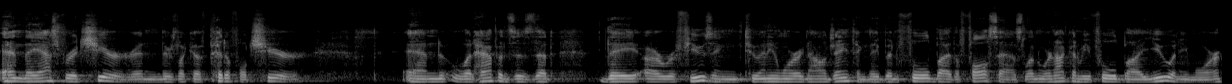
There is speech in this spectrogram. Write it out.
And they ask for a cheer, and there's like a pitiful cheer. And what happens is that they are refusing to anymore acknowledge anything. They've been fooled by the false Aslan. We're not going to be fooled by you anymore.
